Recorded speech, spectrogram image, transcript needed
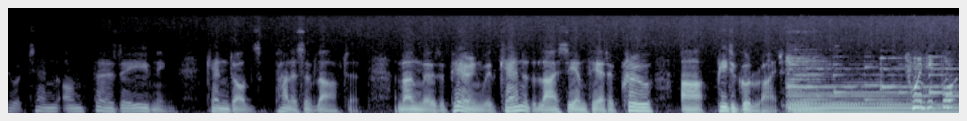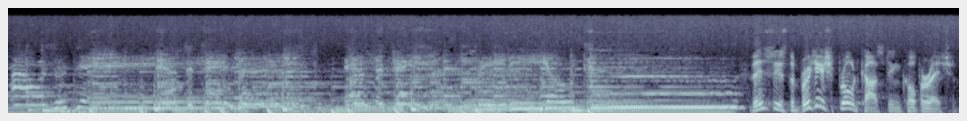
to at 10 on Thursday evening, Ken Dodd's Palace of Laughter. Among those appearing with Ken at the Lyceum Theatre Crewe are Peter Goodright. 24 hours a day. Entertainment, entertainment, Radio 2. This is the British Broadcasting Corporation.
